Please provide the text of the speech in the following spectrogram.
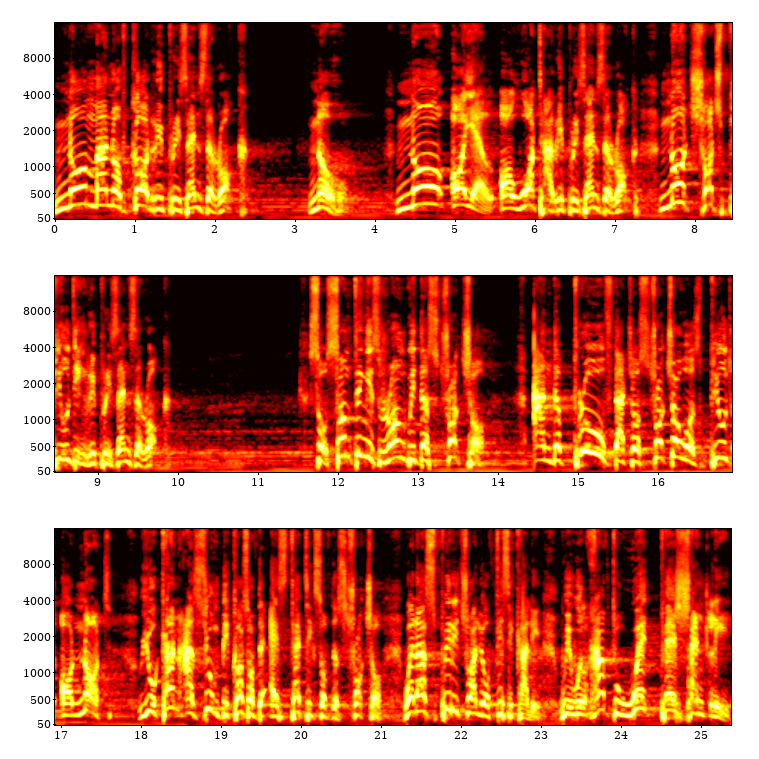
No man of God represents the rock. No. No oil or water represents the rock. No church building represents the rock. So something is wrong with the structure and the proof that your structure was built or not you can't assume because of the aesthetics of the structure whether spiritually or physically we will have to wait patiently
